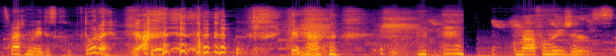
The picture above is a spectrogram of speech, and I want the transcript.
Jetzt machen wir wieder Skulpturen. Ja. genau. Am Anfang war es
